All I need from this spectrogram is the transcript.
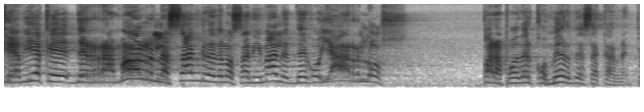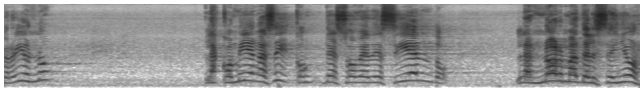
que había que derramar la sangre de los animales, degollarlos para poder comer de esa carne. Pero ellos no. La comían así, desobedeciendo las normas del Señor.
